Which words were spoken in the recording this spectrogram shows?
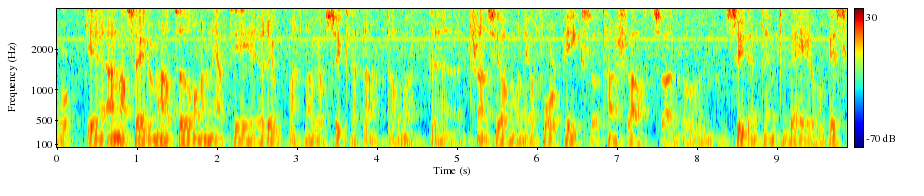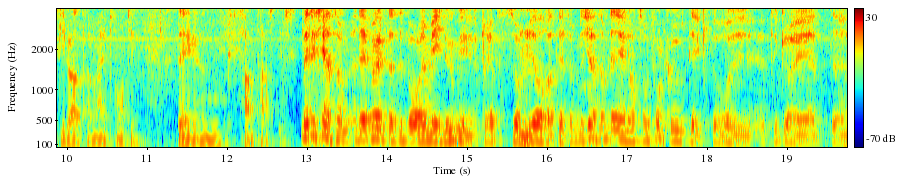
Och eh, annars är de här turerna ner till Europa när vi har cyklat där. Det har varit eh, Trans-Germany och Four Peaks och Trans-Schwarzwald och Sydent MTB och Beskid och allt vad de heter för någonting. Det är en fantastisk... Men det känns som... Det är möjligt att det bara är min umgängeskrets som Mm. gör att det är. Men det känns som det är något som folk har upptäckt och tycker är ett, eh,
